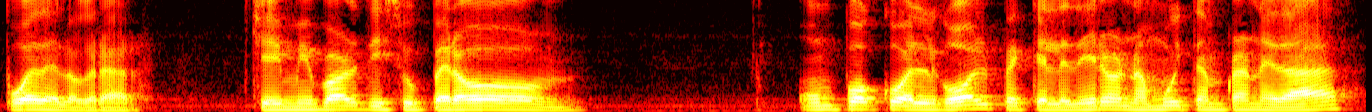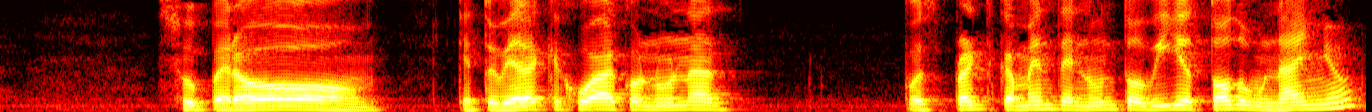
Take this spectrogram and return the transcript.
puede lograr. Jamie Vardy superó un poco el golpe que le dieron a muy temprana edad, superó que tuviera que jugar con una, pues prácticamente en un tobillo todo un año,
